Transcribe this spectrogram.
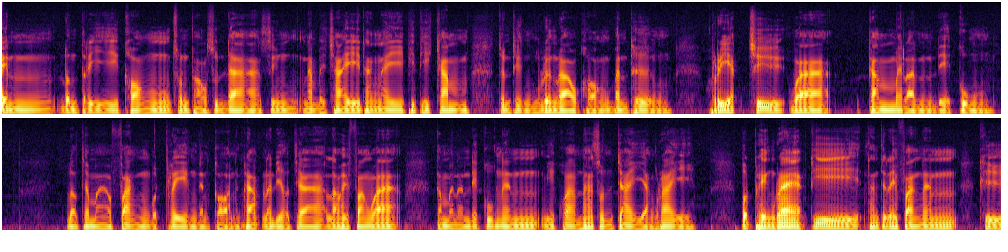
เป็นดนตรีของชนเผ่าซุนดา ซึ่งนำไปใช้ทั้งในพิธีกรรมจนถึงเรื่องราวของบันเทิง เรียกชื่อว่ากัมเมลันเดกุง เราจะมาฟังบทเพลงกันก่อนนะครับ แล้วเดี๋ยวจะเล่าให้ฟังว่ากัมเมลันเดกุงนั้นมีความน่าสนใจอย่างไร บทเพลงแรกที่ท่านจะได้ฟังนั้นคือ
